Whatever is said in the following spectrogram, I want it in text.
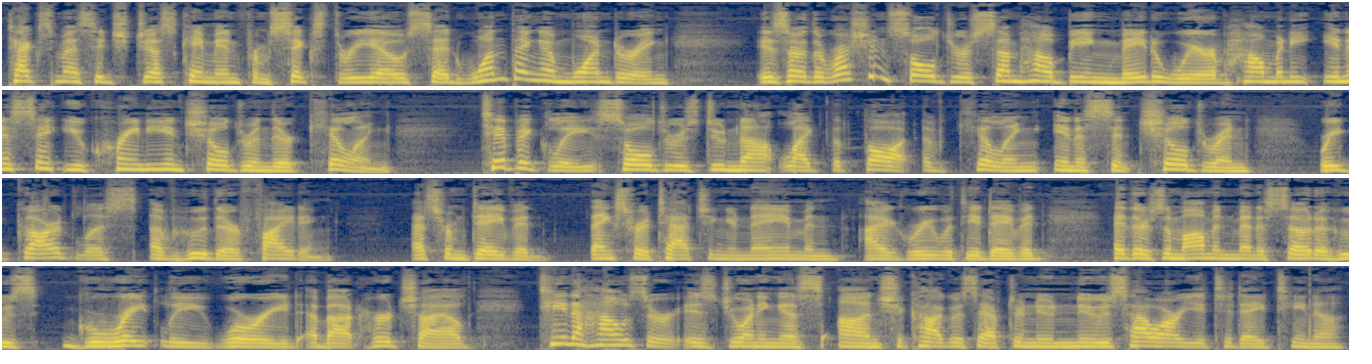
Text message just came in from 630 said, one thing I'm wondering is are the Russian soldiers somehow being made aware of how many innocent Ukrainian children they're killing? Typically, soldiers do not like the thought of killing innocent children, regardless of who they're fighting. That's from David. Thanks for attaching your name, and I agree with you, David. Hey, there's a mom in Minnesota who's greatly worried about her child. Tina Hauser is joining us on Chicago's Afternoon News. How are you today, Tina?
